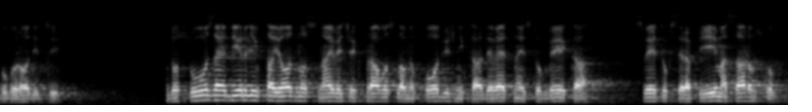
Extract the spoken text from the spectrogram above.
Bogorodici. Do suza je dirljiv taj odnos najvećeg pravoslavnog podvižnika 19. veka, svetog Serafima Sarovskog,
